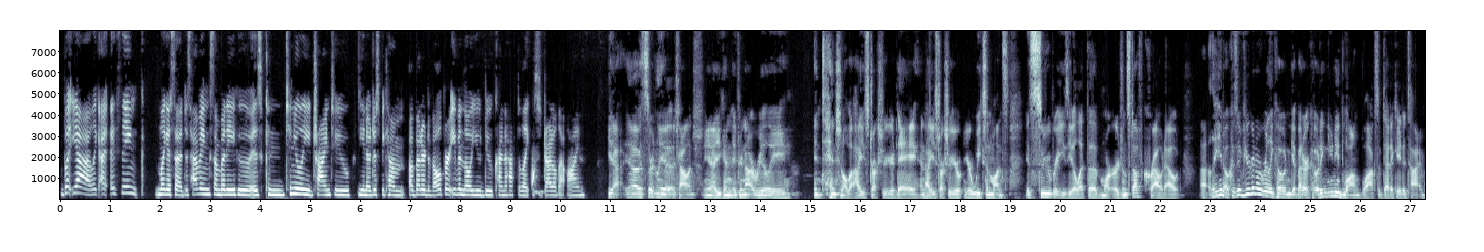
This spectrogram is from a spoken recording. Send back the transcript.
But yeah, like I, I think, like I said, just having somebody who is continually trying to, you know, just become a better developer, even though you do kind of have to like straddle that line. Yeah, yeah, it's certainly a challenge. You know, you can if you're not really intentional about how you structure your day and how you structure your, your weeks and months, it's super easy to let the more urgent stuff crowd out. Uh, you know, because if you're going to really code and get better at coding, you need long blocks of dedicated time.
